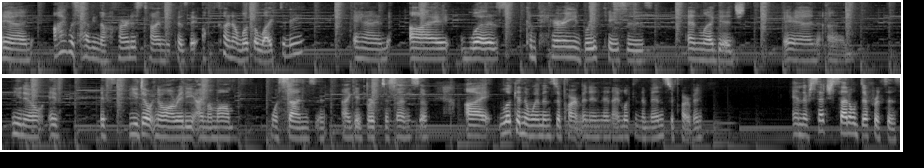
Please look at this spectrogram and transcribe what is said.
and I was having the hardest time because they all kind of look alike to me, and I was comparing briefcases and luggage, and um, you know if if you don't know already, I'm a mom with sons and I gave birth to sons. So I look in the women's department and then I look in the men's department. And there's such subtle differences,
